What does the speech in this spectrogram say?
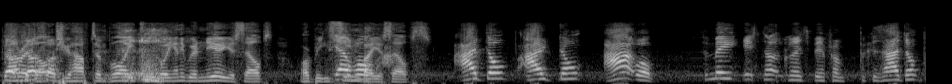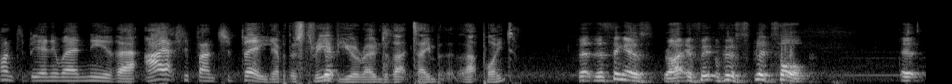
paradox, what- you have to avoid going anywhere near yourselves or being Yeah, seen well, by yourselves. I don't, I don't, I, well, for me it's not going to be a problem because I don't plan to be anywhere near there. I actually plan to be. Yeah, but there's three Yeah. of you around at that time. But at that point, The, the thing is, right, if we, if we split up, it,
